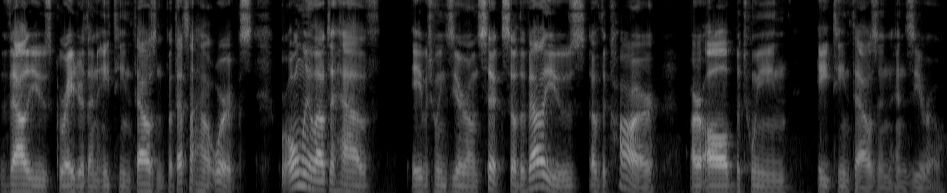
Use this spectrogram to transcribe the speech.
values greater than 18,000, but that's not how it works. We're only allowed to have a between 0 and 6. So the values of the car are all between 18,000 and 0.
